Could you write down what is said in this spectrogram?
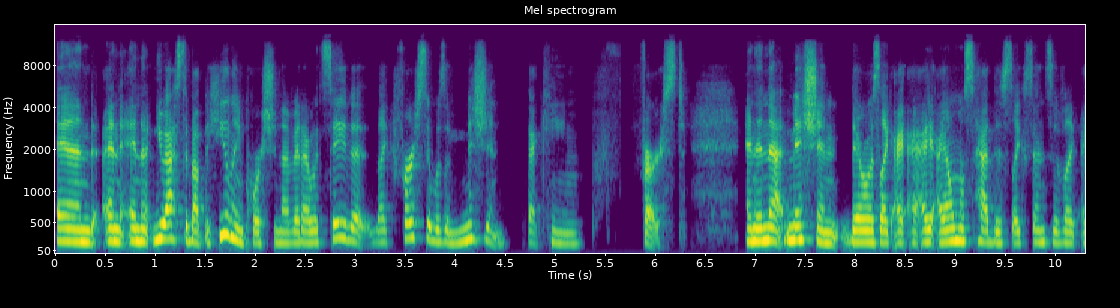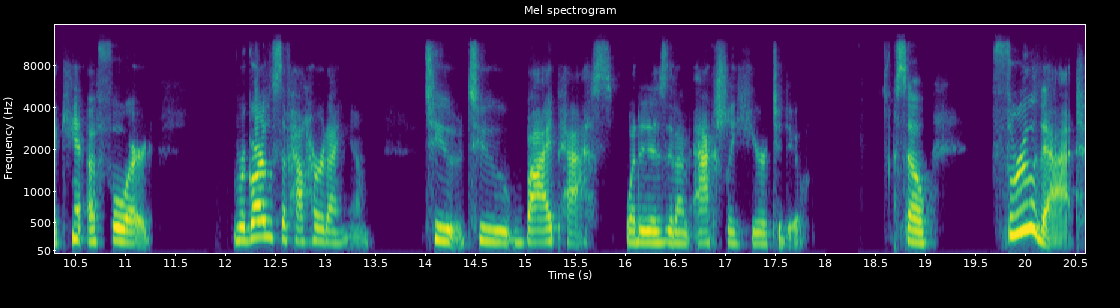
And, and, and you asked about the healing portion of it. I would say that like first it was a mission that came first and in that mission there was like I, I i almost had this like sense of like i can't afford regardless of how hurt i am to to bypass what it is that i'm actually here to do. So through that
